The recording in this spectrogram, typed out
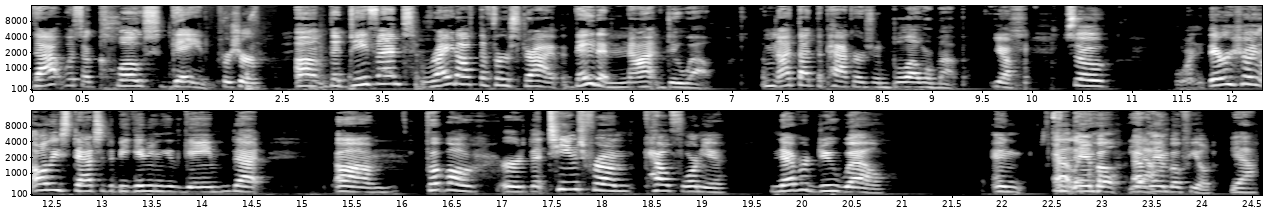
that was a close game. For sure. Um, the defense right off the first drive, they did not do well. I mean, I thought the Packers would blow them up. Yeah. So they were showing all these stats at the beginning of the game that um, football or that teams from California never do well and at Lambeau Col- yeah. at Lambeau Field. Yeah.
